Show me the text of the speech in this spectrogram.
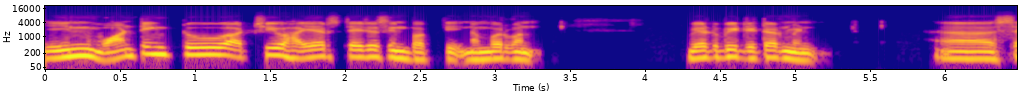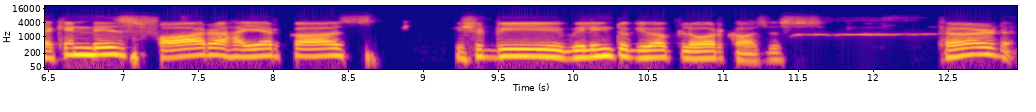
in wanting to achieve higher stages in bhakti number one we have to be determined uh, second is for a higher cause you should be willing to give up lower causes. Third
